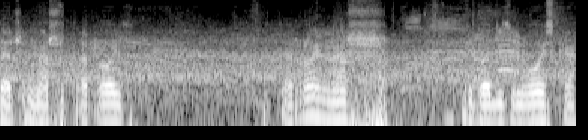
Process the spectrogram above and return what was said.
даже наш второй, второй наш предводитель войска.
